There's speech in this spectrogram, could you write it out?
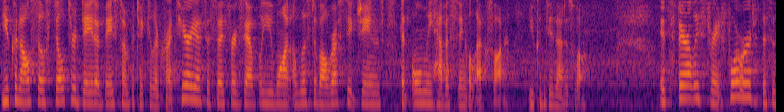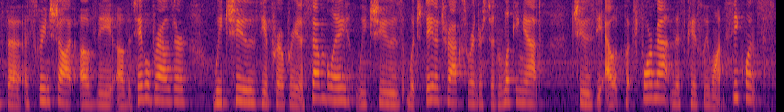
You can also filter data based on particular criteria. So say, for example, you want a list of all RefSeq genes that only have a single exon. You can do that as well. It's fairly straightforward. This is the, a screenshot of the, of the table browser. We choose the appropriate assembly. We choose which data tracks we're interested in looking at, choose the output format. In this case, we want sequence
